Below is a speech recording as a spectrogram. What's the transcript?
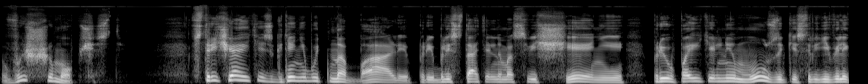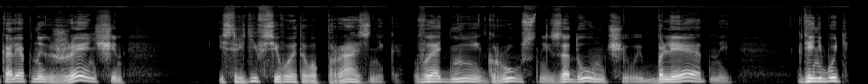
в высшем обществе. Встречаетесь где-нибудь на бале, при блистательном освещении, при упоительной музыке среди великолепных женщин, и среди всего этого праздника вы одни, грустный, задумчивый, бледный, где-нибудь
